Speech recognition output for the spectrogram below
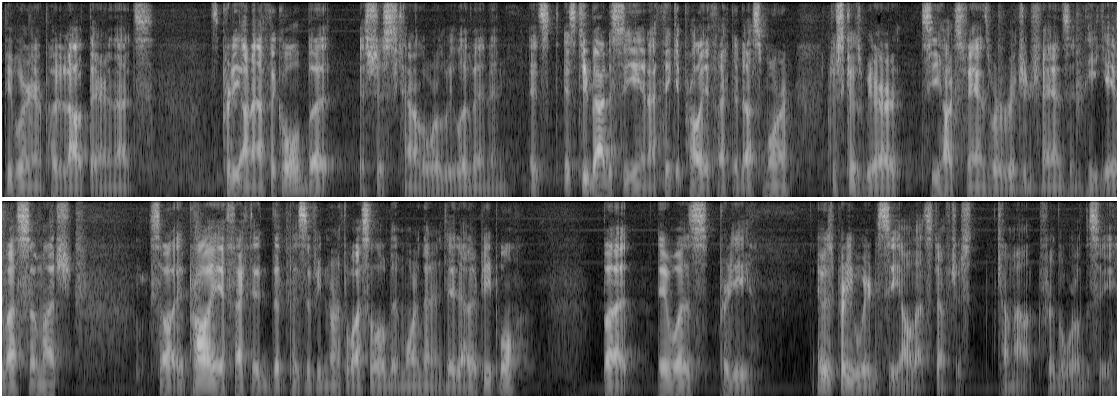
people are gonna put it out there, and that's it's pretty unethical, but it's just kind of the world we live in, and it's it's too bad to see, and I think it probably affected us more just because we are Seahawks fans, we're Richard fans, and he gave us so much. So it probably affected the Pacific Northwest a little bit more than it did other people. But it was pretty it was pretty weird to see all that stuff just come out for the world to see.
